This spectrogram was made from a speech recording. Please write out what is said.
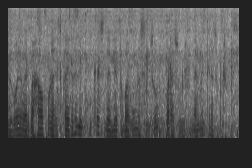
Luego de haber bajado por las escaleras eléctricas, debía tomar un ascensor para subir finalmente a la superficie.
